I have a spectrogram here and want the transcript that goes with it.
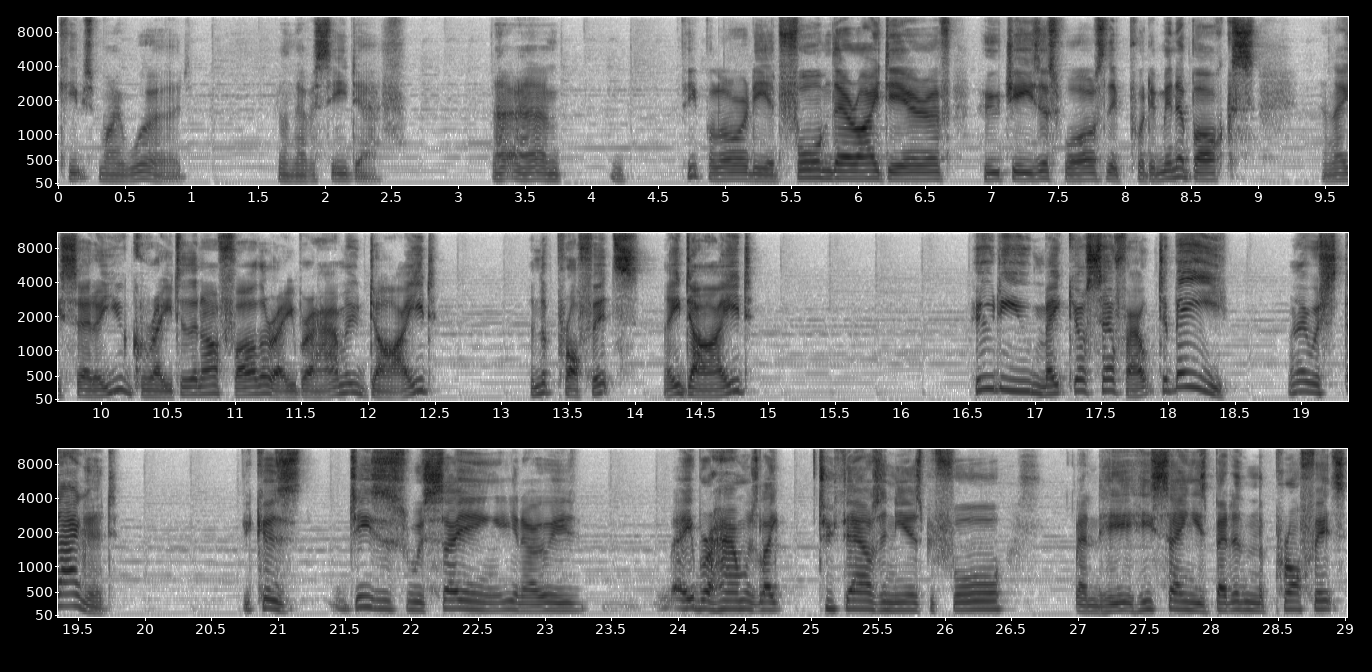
keeps my word, you'll never see death. And people already had formed their idea of who Jesus was. They put him in a box and they said, Are you greater than our father Abraham, who died? And the prophets, they died. Who do you make yourself out to be? And they were staggered because Jesus was saying, you know, Abraham was like 2,000 years before and he, he's saying he's better than the prophets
